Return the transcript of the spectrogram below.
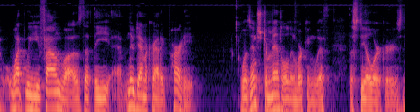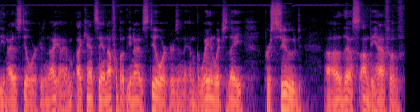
what we found was that the New Democratic Party was instrumental in working with the steelworkers, the United Steelworkers, and I, I, I, can't say enough about the United Steelworkers and, and the way in which they pursued uh, this on behalf of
